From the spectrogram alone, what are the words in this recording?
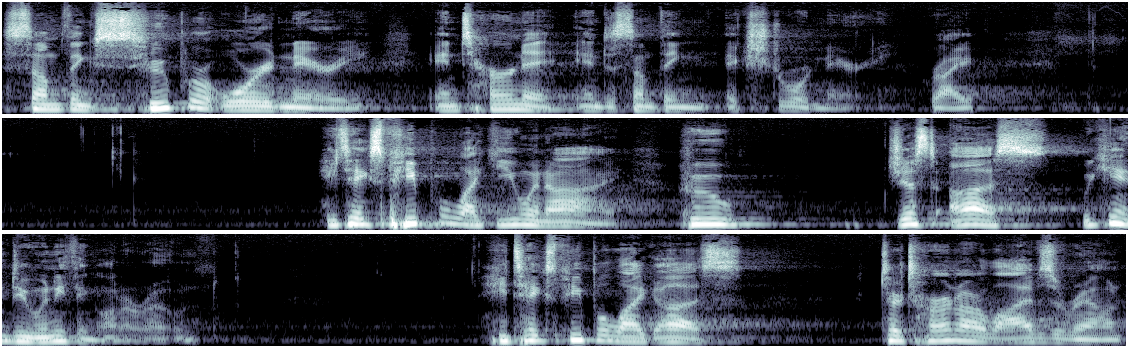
something super ordinary and turn it into something extraordinary, right? He takes people like you and I, who just us, we can't do anything on our own. He takes people like us to turn our lives around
